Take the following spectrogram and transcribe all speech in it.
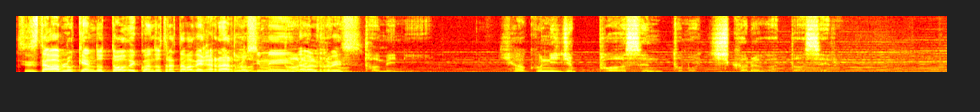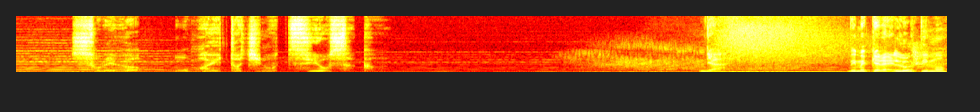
Se estaba bloqueando todo y cuando trataba de agarrarlo sí me daba al revés. Ya. Dime que era el último.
